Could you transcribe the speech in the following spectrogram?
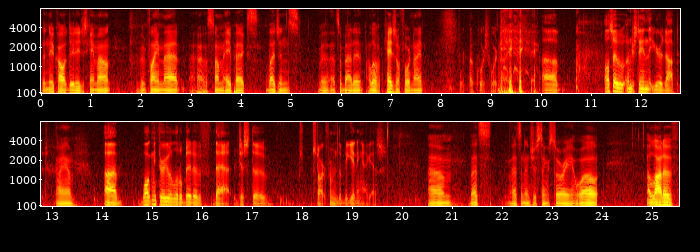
the new Call of Duty just came out. I've been playing that. Uh, some Apex Legends, but that's about it. A little occasional Fortnite. For, of course, Fortnite. uh, also, understand that you're adopted. I am. Uh, walk me through a little bit of that. Just the start from the beginning, I guess. Um, that's that's an interesting story. Well, a lot of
